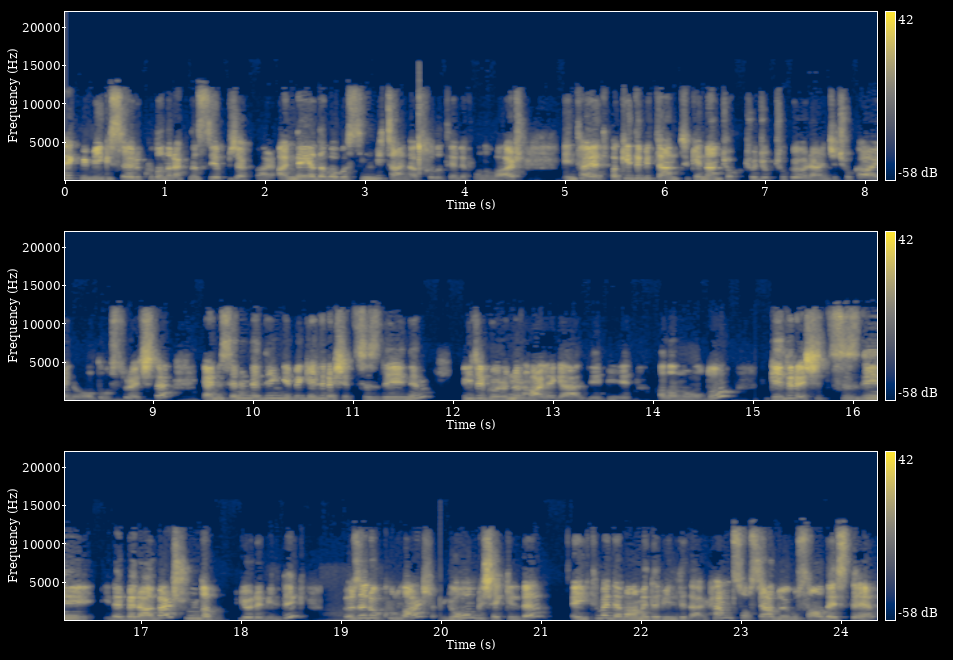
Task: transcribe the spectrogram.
tek bir bilgisayarı kullanarak nasıl yapacaklar? Anne ya da babasının bir tane akıllı telefonu var. İnternet paketi biten, tükenen çok çocuk, çok öğrenci, çok aile olduğu süreçte. Yani senin dediğin gibi gelir eşitsizliğinin iyice görünür hale geldiği bir alan oldu. Gelir eşitsizliği ile beraber şunu da görebildik. Özel okullar yoğun bir şekilde eğitime devam edebildiler. Hem sosyal duygusal desteğe,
